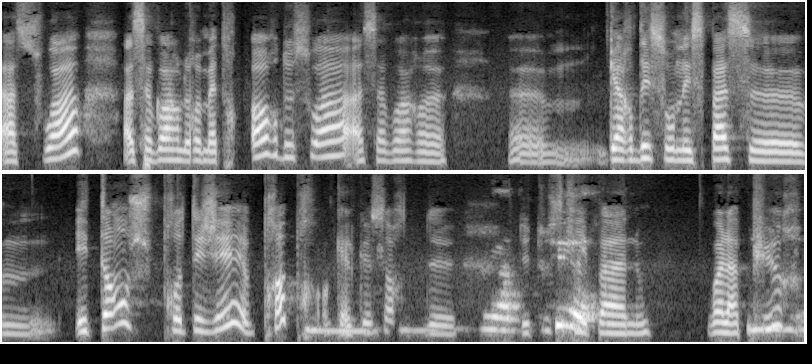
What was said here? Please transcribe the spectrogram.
à, soi, à savoir le remettre hors de soi, à savoir euh, euh, garder son espace étanche, protégé, propre en quelque sorte de, de tout ce qui n'est pas à nous. Voilà, pur.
